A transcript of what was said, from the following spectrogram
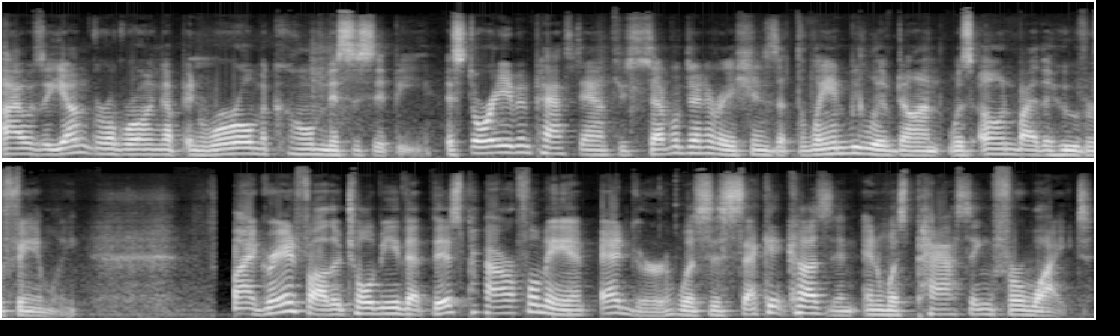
I was a young girl growing up in rural Macomb, Mississippi. A story had been passed down through several generations that the land we lived on was owned by the Hoover family. My grandfather told me that this powerful man, Edgar, was his second cousin and was passing for white.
